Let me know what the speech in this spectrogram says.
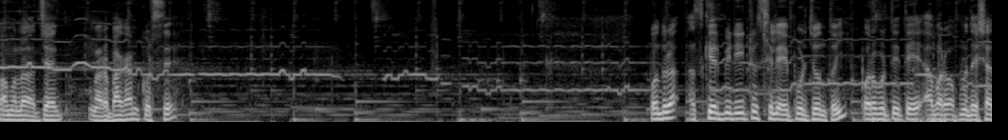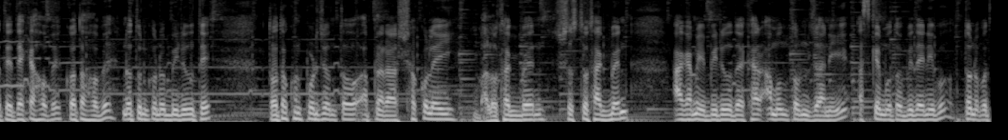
কমলা যে ওনারা বাগান করছে বন্ধুরা, আজকের ভিডিওটি ছিল এই পর্যন্তই। পরবর্তীতে আবারও আপনাদের সাথে দেখা হবে, কথা হবে নতুন কোনো ভিডিওতে। ততক্ষণ পর্যন্ত আপনারা সকলেই ভালো থাকবেন, সুস্থ থাকবেন। আগামী ভিডিও দেখার আমন্ত্রণ জানিয়ে আজকের মতো বিদায় নিব। ধন্যবাদ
